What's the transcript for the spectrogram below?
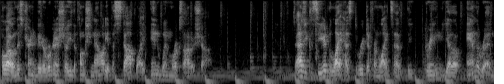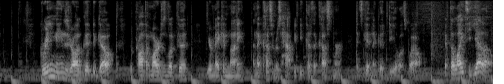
Hello, in this training video we're going to show you the functionality of the stoplight in WinWorks AutoShop. So as you can see here the light has three different lights. It has the green, yellow, and the red. Green means you're all good to go, your profit margins look good, you're making money, and the customer's happy because the customer is getting a good deal as well. If the light's yellow,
